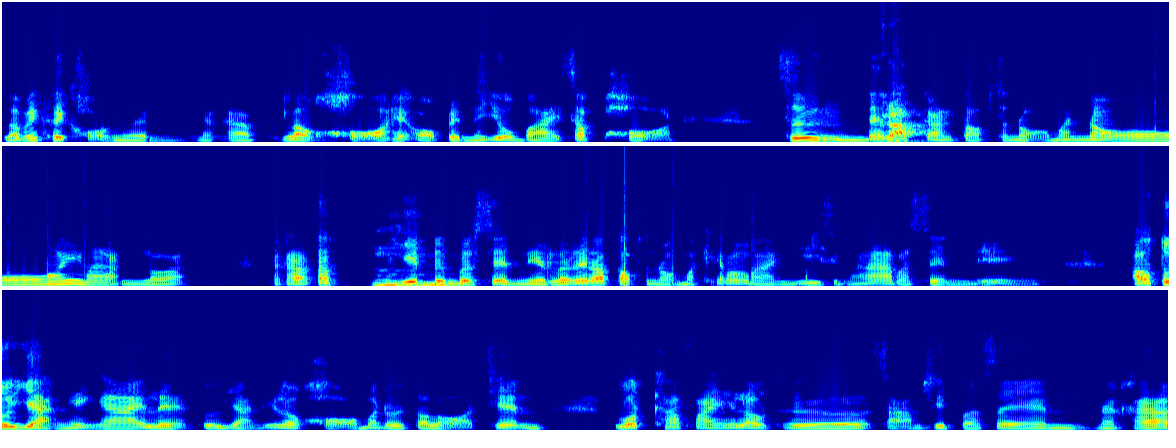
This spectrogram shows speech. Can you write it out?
เราไม่เคยขอเงินนะครับ เราขอให้ออกเป็นนโยบาย support ซึ่งได้รับการตอบสนองมาน้อยมากเนาะนะครับถ้าเทียบเป็นเปอร์เซ็นต์เนี่ยเราได้รับตอบสนองมาแค่ประมาณ 25เปอร์เซ็นต์เอง เอาตัวอย่างง่ายๆเลย ตัวอย่างที่เราขอมาโดยตลอด เช่น ลดค่าไฟให้เราเถอะ 30เปอร์เซ็นต์นะครับ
